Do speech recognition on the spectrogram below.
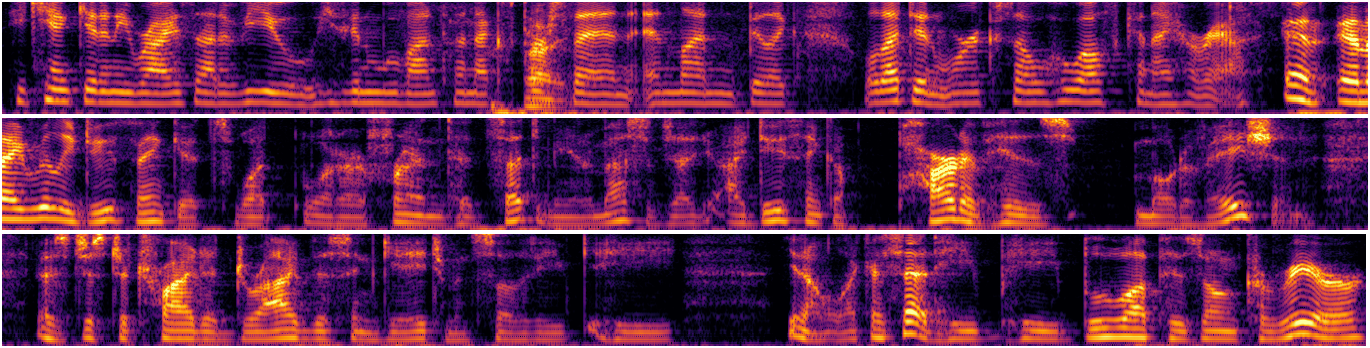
he can't get any rise out of you, he's going to move on to the next person, right. and then be like, "Well, that didn't work, so who else can I harass?" And and I really do think it's what what our friend had said to me in a message. I, I do think a part of his motivation is just to try to drive this engagement so that he he you know, like I said, he he blew up his own career.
